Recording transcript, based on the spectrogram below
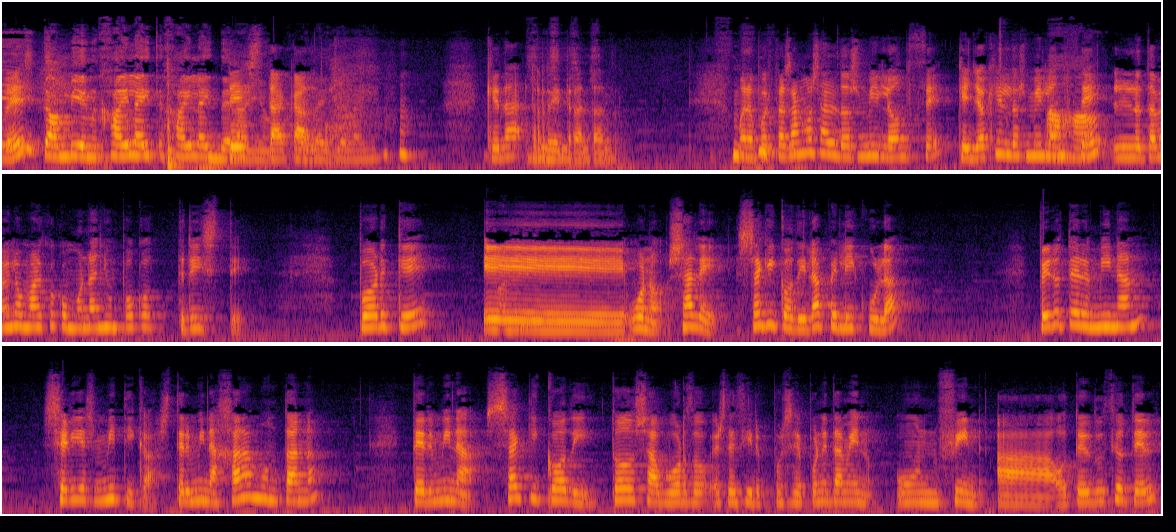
¿Ves? También highlight, highlight del Destacado. año. año. Queda Sí, sí, sí, retratado. sí. Bueno, pues pasamos al 2011, que yo aquí el 2011 Ajá. lo, también lo marco como un año un poco triste. Porque, eh, bueno, sale Saki Cody la película, pero terminan series míticas. Termina Hannah Montana, termina Saki Cody, todos a bordo, es decir, pues se pone también un fin a Hotel Dulce Hotel.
